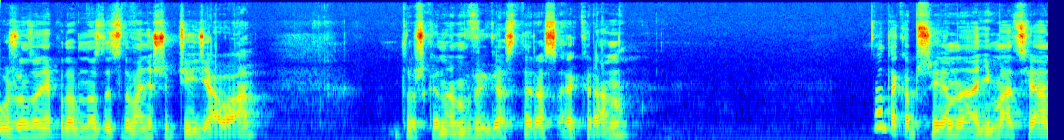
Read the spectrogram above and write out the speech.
Urządzenie podobno zdecydowanie szybciej działa. Troszkę nam wygasł teraz ekran. No taka przyjemna animacja.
